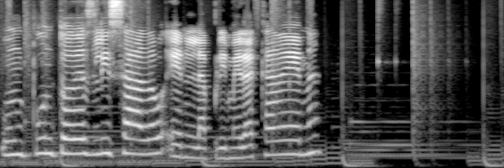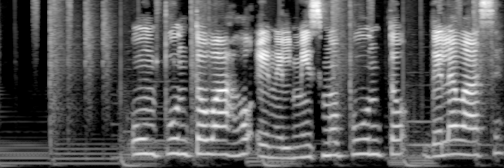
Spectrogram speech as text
un punto deslizado en la primera cadena, un punto bajo en el mismo punto de la base,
